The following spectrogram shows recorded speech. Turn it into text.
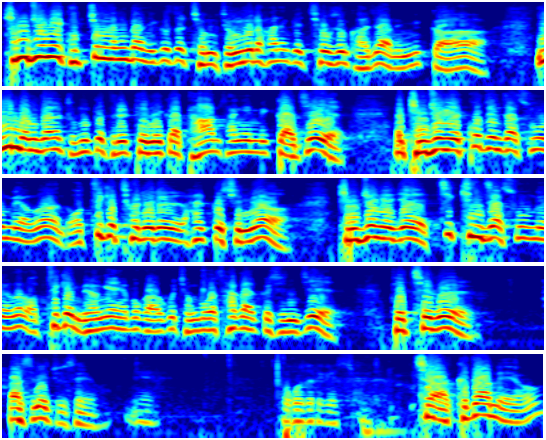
김종희 국정농단 이것을 정, 정리를 하는 게 최우선 과제 아닙니까? 이 명단을 두 분께 드릴 테니까 다음 상임위까지 김종희의 꽂은 자 20명은 어떻게 처리를 할 것이며 김종희에게 찍힌 자 20명은 어떻게 명예회복하고 정부가 사과할 것인지 대책을 말씀해 주세요. 예. 보고 드리겠습니다. 자, 그 다음에요.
